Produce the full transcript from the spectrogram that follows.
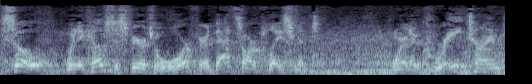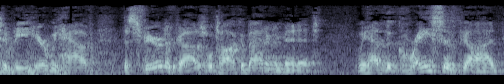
So, when it comes to spiritual warfare, that's our placement. We're in a great time to be here. We have the Spirit of God, as we'll talk about in a minute. We have the grace of God.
